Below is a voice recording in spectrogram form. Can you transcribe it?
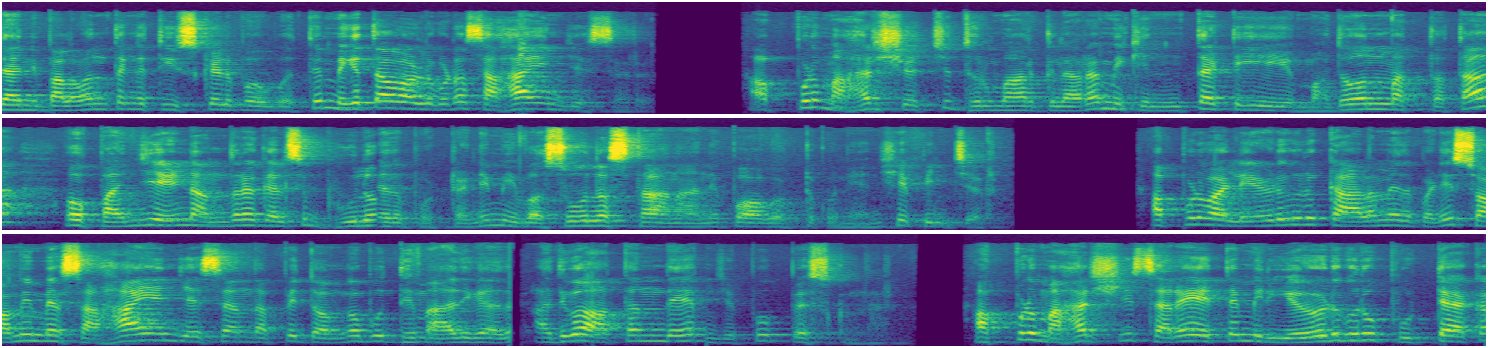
దాన్ని బలవంతంగా తీసుకెళ్ళిపోతే మిగతా వాళ్ళు కూడా సహాయం చేశారు. అప్పుడు మహర్షి వచ్చి దుర్మార్గులారా మీకు ఇంతటి మదోన్మత్తత ఓ పని చేయండి అందరూ కలిసి భూలో మీద పుట్టండి మీ వసూల స్థానాన్ని పోగొట్టుకుని అని చెప్పించారు. అప్పుడు వాళ్ళు ఏడుగురు కాళ్ళ మీద పడి స్వామి మేము సహాయం చేశాను తప్పి దొంగ బుద్ధి మాది కాదు. అదిగో అతందే అని చెప్పి ఒప్పేసుకున్నారు. అప్పుడు మహర్షి సరే అయితే మీరు ఏడుగురు పుట్టాక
